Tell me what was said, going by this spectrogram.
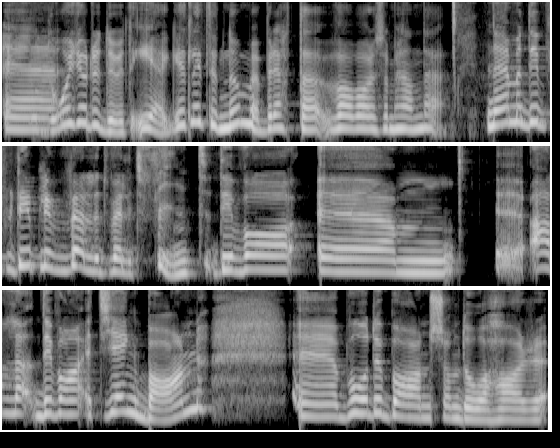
Eh, Då gjorde du ett eget litet nummer. Berätta, vad var det som hände? nej, men det, det blev väldigt, väldigt fint. Det var... eh, alla, det var ett gäng barn. Eh, både barn som då har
